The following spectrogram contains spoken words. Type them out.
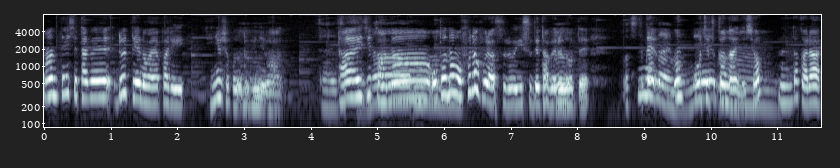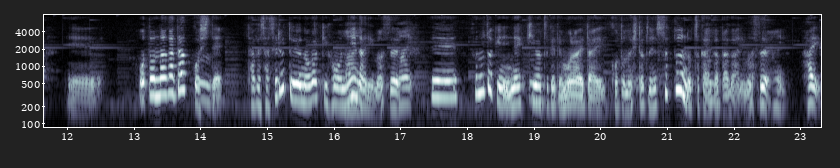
安定して食べるっていうのがやっぱり離乳食の時には大事かな。大人もふらふらする椅子で食べるのって、落ち着かないもんね。うん落ち着かないでしょ？ううんん、だから、えー大人が抱っこして食べさせるというのが基本になります。はい。で、その時にね、気をつけてもらいたいことの一つにスプーンの使い方があります。はい。はい。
